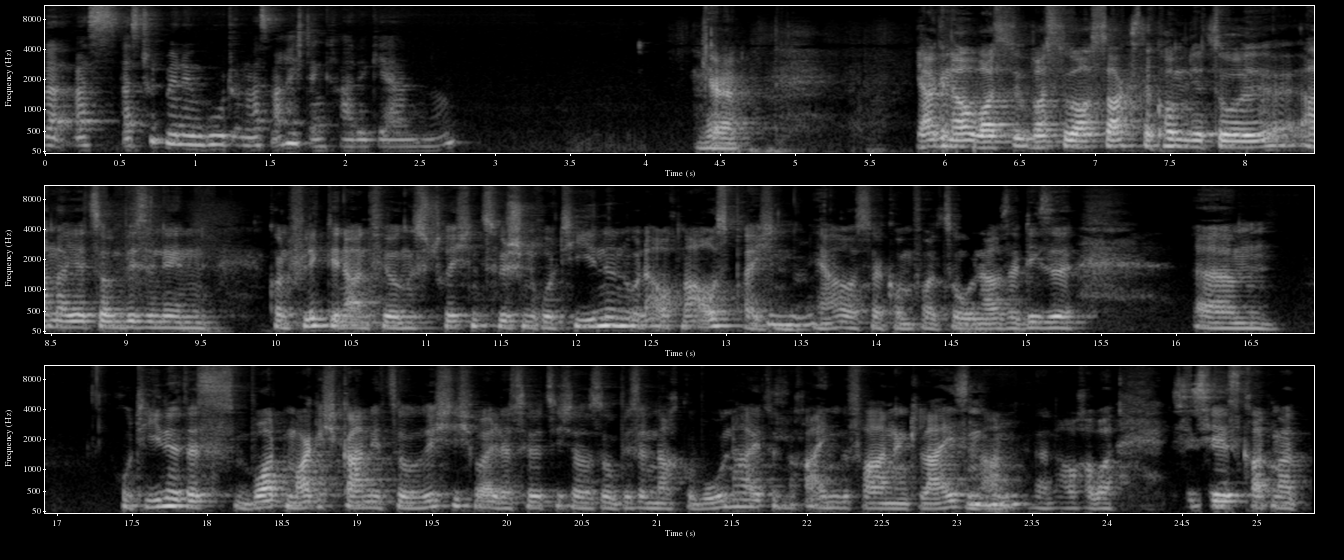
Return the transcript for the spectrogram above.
was, was tut mir denn gut und was mache ich denn gerade gerne. Ne? Ja. Ja, genau, was du, was du auch sagst, da kommen jetzt so, haben wir jetzt so ein bisschen den Konflikt in Anführungsstrichen zwischen Routinen und auch mal ausbrechen, mhm. ja, aus der Komfortzone. Also diese, ähm, Routine, das Wort mag ich gar nicht so richtig, weil das hört sich auch so ein bisschen nach Gewohnheit und nach eingefahrenen Gleisen mhm. an dann auch. Aber es ist jetzt gerade mal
